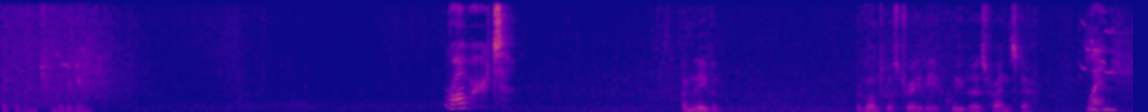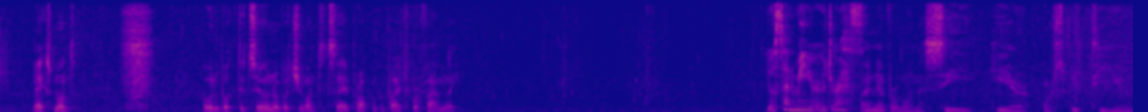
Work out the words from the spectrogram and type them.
Never mentioned it again. Robert! I'm leaving. We're going to Australia. Quiva has friends there. When? Next month. I would have booked it sooner, but she wanted to say a proper goodbye to her family. You'll send me your address? I never want to see, hear, or speak to you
